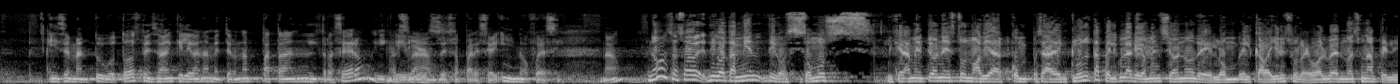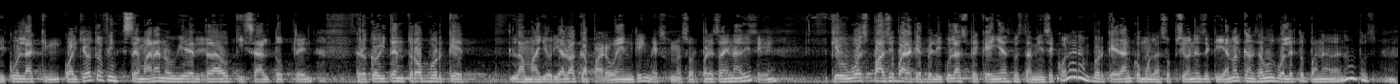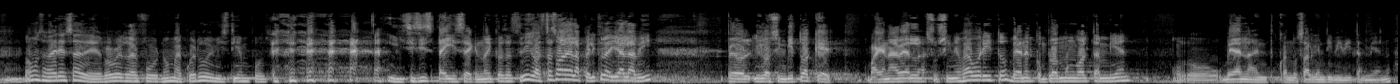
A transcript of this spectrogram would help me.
Y se mantuvo. Todos pensaban que le iban a meter una patada en el trasero y que Así iba es. a desaparecer. Y no fue así, ¿no? No, está suave. Digo, también, digo, si somos ligeramente honestos, no había. O sea, incluso esta película que yo menciono de El Caballero y su Revólver no es una película que en cualquier otro fin de semana no hubiera entrado quizá al top 10. Creo que ahorita entró porque la mayoría lo acaparó Endgame, eso no es sorpresa de nadie. Sí. Que hubo espacio para que películas pequeñas pues también se colaran, porque eran como las opciones de que ya no alcanzamos boleto para nada, ¿no? Pues vamos a ver esa de Robert Redford, no me acuerdo de mis tiempos. y Sissy Spacek, ¿no? Y cosas así. Digo, esta suave la película, ya la vi. Pero y los invito a que vayan a verla a su cine favorito, vean el complot mongol también, o, veanla en- cuando salga en DVD también, ¿no?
